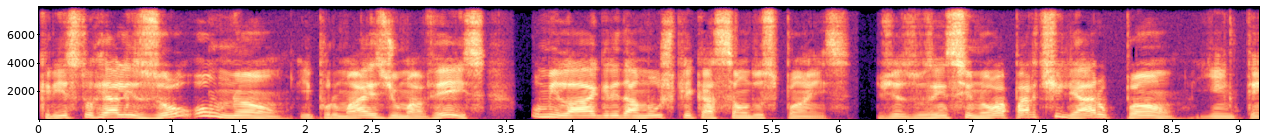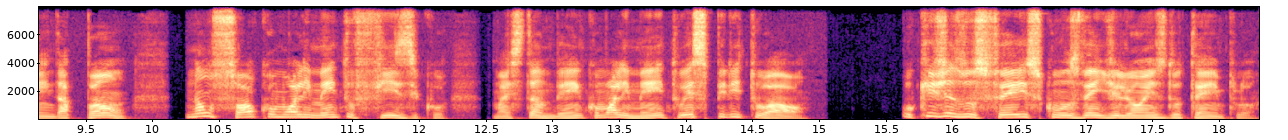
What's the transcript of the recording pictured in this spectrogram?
Cristo realizou ou não, e por mais de uma vez, o milagre da multiplicação dos pães. Jesus ensinou a partilhar o pão, e entenda pão não só como alimento físico, mas também como alimento espiritual. O que Jesus fez com os vendilhões do templo?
